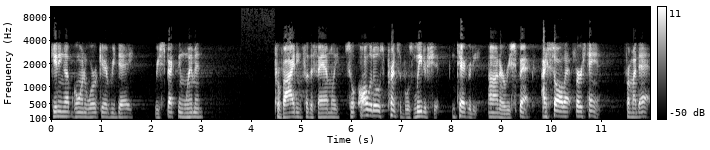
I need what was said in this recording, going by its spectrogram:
Getting up, going to work every day, respecting women, providing for the family. So all of those principles, leadership, integrity, honor, respect, I saw that firsthand from my dad.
